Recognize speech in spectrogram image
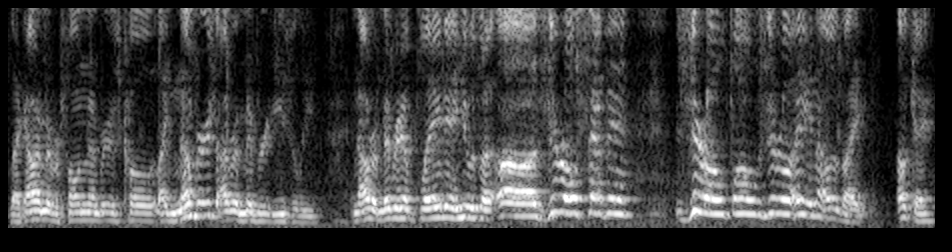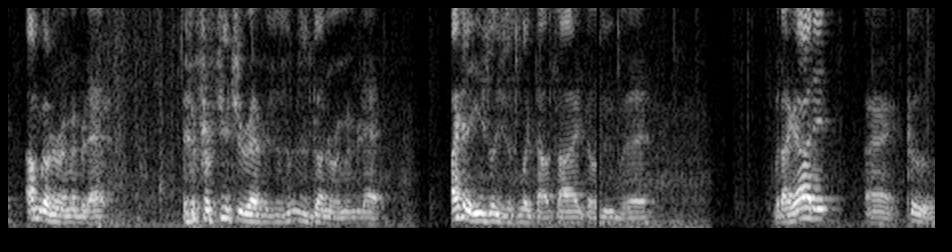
Like I remember phone numbers, code, like numbers. I remember easily, and I remember him playing it. He was like, uh, zero seven, zero four, zero eight, and I was like, okay, I'm gonna remember that for future references. I'm just gonna remember that. I could easily just looked outside though, too, but but I got it. All right, cool.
